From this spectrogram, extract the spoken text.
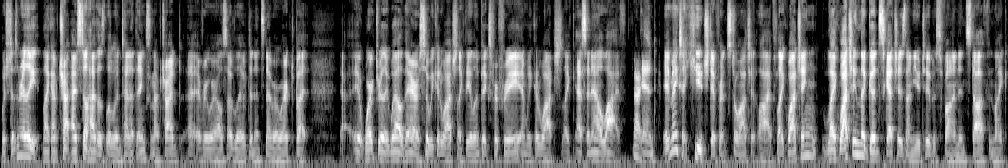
Which doesn't really like I've tried. I still have those little antenna things, and I've tried uh, everywhere else I've lived, and it's never worked. But it worked really well there so we could watch like the olympics for free and we could watch like snl live Nice. and it makes a huge difference to watch it live like watching like watching the good sketches on youtube is fun and stuff and like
